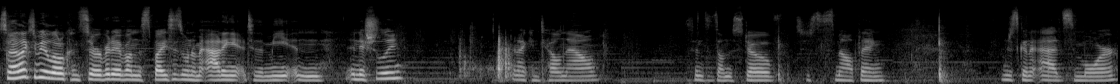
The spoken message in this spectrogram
So I like to be a little conservative on the spices when I'm adding it to the meat in, initially. And I can tell now, since it's on the stove, it's just a smell thing. I'm just gonna add some more.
